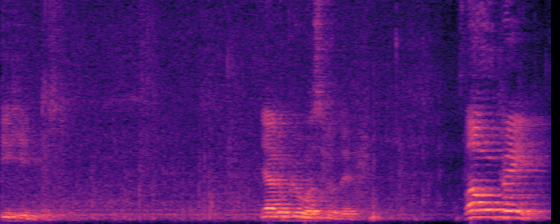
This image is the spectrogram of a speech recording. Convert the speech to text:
і гідністю. Я люблю вас, люди. Слава Україні!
